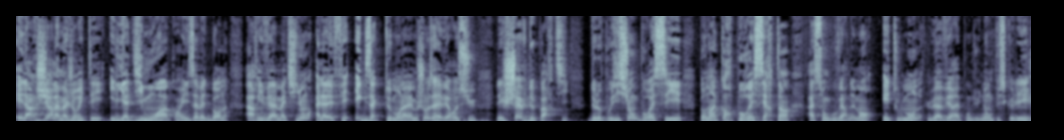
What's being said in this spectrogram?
élargir la majorité. Il y a dix mois, quand Elisabeth Borne arrivait à Matignon, elle avait fait exactement la même chose. Elle avait reçu les chefs de parti de l'opposition pour essayer d'en incorporer certains à son gouvernement. Et tout le monde lui avait répondu non, puisque les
